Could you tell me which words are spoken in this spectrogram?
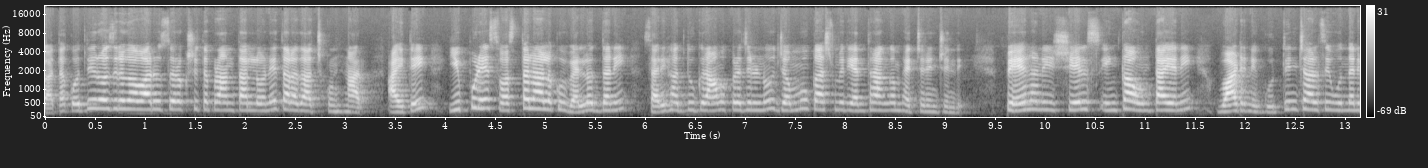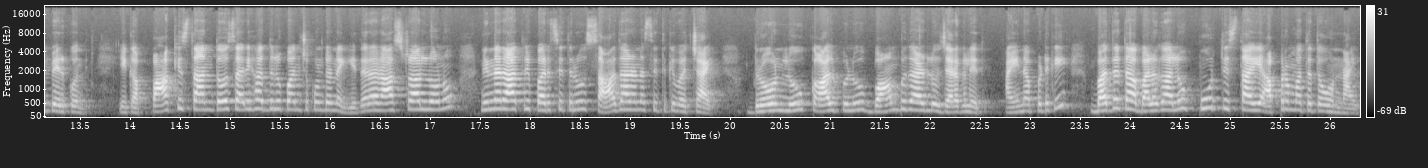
గత కొద్ది రోజులుగా వారు సురక్షిత ప్రాంతాల్లోనే తలదాచుకుంటున్నారు. అయితే ఇప్పుడే స్వస్థలాలకు వెళ్ళొద్దని సరిహద్దు గ్రామ ప్రజలను జమ్మూ కాశ్మీర్ యంత్రాంగం హెచ్చరించింది. పేలని షెల్స్ ఇంకా ఉంటాయని వాటిని గుర్తించాల్సి ఉందని పేర్కొంది. ఇక పాకిస్తాన్తో సరిహద్దులు పంచుకుంటున్న ఇతర రాష్ట్రాల్లోనూ నిన్న రాత్రి పరిస్థితులు సాధారణ స్థితికి వచ్చాయి. డ్రోన్లు కాల్పులు బాంబు దాడులు జరగలేదు. అయినప్పటికీ భద్రతా బలగాలు పూర్తి స్థాయి అప్రమత్తతో ఉన్నాయి.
